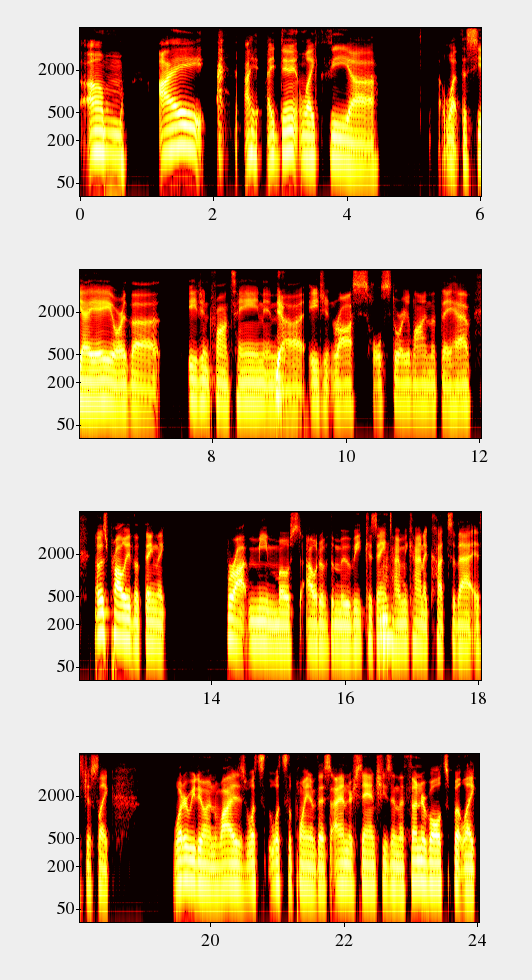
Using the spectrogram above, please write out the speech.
Um, I I I didn't like the uh what the CIA or the Agent Fontaine and Yeah. uh Agent Ross whole storyline that they have. That was probably the thing that brought me most out of the movie because Mhm. anytime we kind of cut to that, it's just like what are we doing? Why is what's what's the point of this? I understand she's in the Thunderbolts, but like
